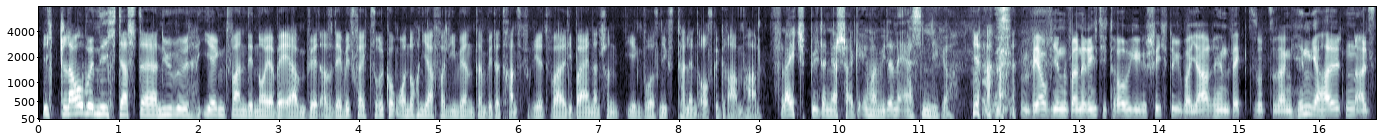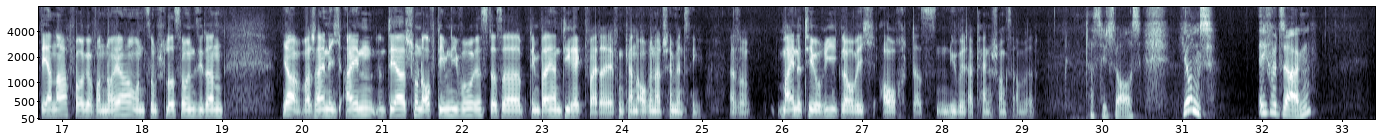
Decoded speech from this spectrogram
ich glaube nicht, dass der Nübel irgendwann den Neuer beerben wird. Also der wird vielleicht zurückkommen und noch ein Jahr verliehen werden und dann wird er transferiert, weil die Bayern dann schon irgendwo das nächste Talent ausgegraben haben. vielleicht spielt dann ja Schalke irgendwann wieder in der ersten Liga. Wäre auf jeden Fall eine richtig traurige Geschichte, über Jahre hinweg sozusagen hingehalten als der Nachfolger von Neuer und zum Schluss holen sie dann ja wahrscheinlich einen, der schon auf dem Niveau ist, dass er den Bayern direkt weiterhelfen kann, auch in der Champions League. Also meine Theorie glaube ich auch, dass Nübel da keine Chance haben wird. Das sieht so aus. Jungs, ich würde sagen,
